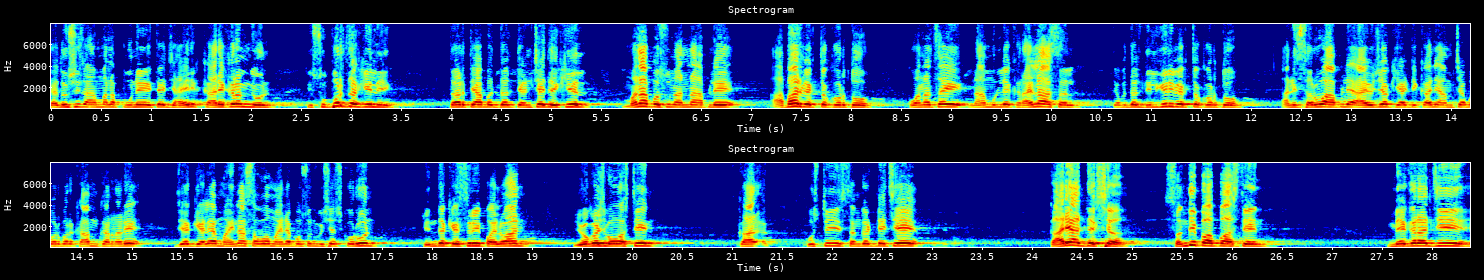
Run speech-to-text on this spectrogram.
त्या दिवशीच आम्हाला पुणे येथे जाहीर कार्यक्रम घेऊन ती सुपूर्द केली. तर त्याबद्दल त्यांचे देखील मनापासून अण्णा आपले आभार व्यक्त करतो. कोणाचाही नामोल्लेख राहिला असेल त्याबद्दल दिलगिरी व्यक्त करतो. आणि सर्व आपले आयोजक या ठिकाणी आमच्याबरोबर काम करणारे जे गेल्या महिना सव्वा महिन्यापासून विशेष करून हिंद केसरी पैलवान योगेश भाऊ असतील का कुस्ती संघटनेचे कार्याध्यक्ष संदीप बाप्पा असतील. मेघराजजी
